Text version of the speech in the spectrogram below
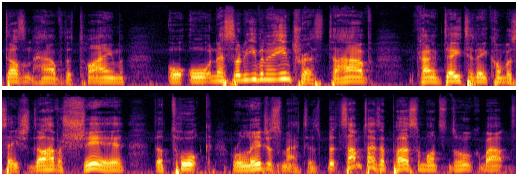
doesn't have the time or, or necessarily even an interest to have kind of day to day conversations. They'll have a share, they'll talk religious matters, but sometimes a person wants to talk about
